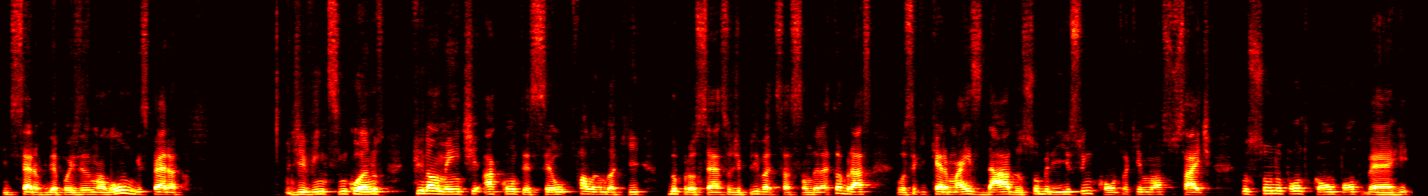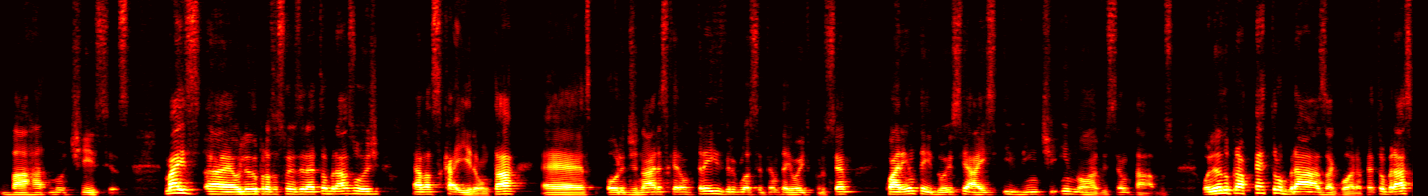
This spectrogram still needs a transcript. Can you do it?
E disseram que depois de uma longa espera de 25 anos, finalmente aconteceu, falando aqui do processo de privatização da Eletrobras. Você que quer mais dados sobre isso, encontra aqui no nosso site, no suno.com.br barra notícias. Mas, uh, olhando para as ações da Eletrobras hoje, elas caíram, tá? É, ordinárias que eram 3,78%, R$ 42,29. Olhando para a Petrobras agora, a Petrobras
